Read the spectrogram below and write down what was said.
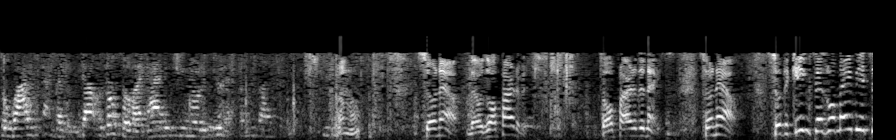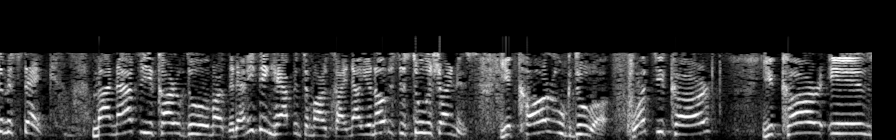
So why, like, that was also like, how did she know to do that? I don't know. So now, that was all part of it. It's all part of the next. So now, so the king says, well, maybe it's a mistake. Yikar Did anything happen to Mordechai? Now you notice there's two Lashonis. Yikar Ugdula. What's Yikar? Yikar is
